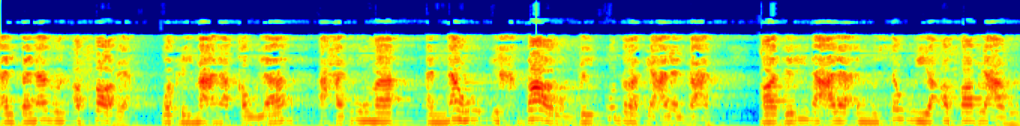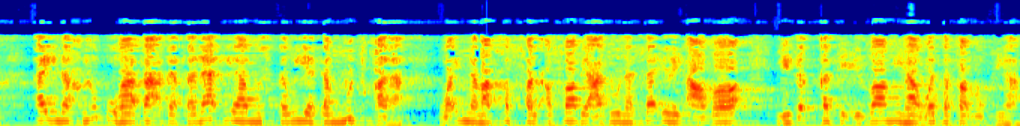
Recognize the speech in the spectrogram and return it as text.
البنان الأصابع وفي المعنى قولان أحدهما أنه إخبار بالقدرة على البعث قادرين على أن نسوي أصابعه أي نخلقها بعد فنائها مستوية متقنة. وإنما خص الأصابع دون سائر الأعضاء لدقة عظامها وتفرقها.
